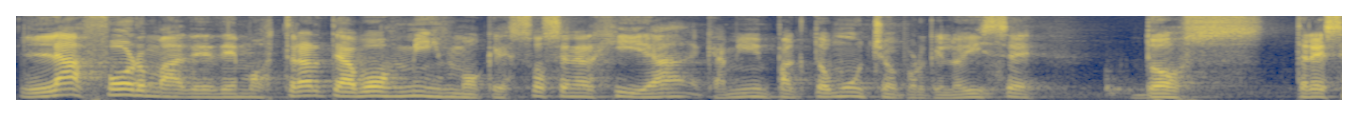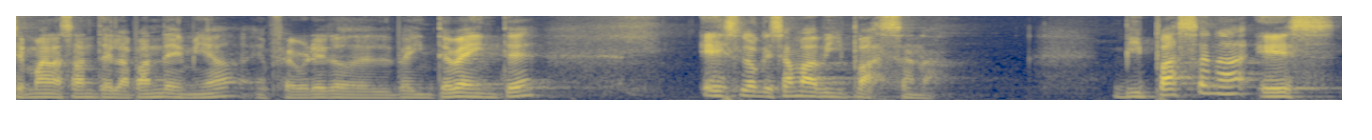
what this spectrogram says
la forma de demostrarte a vos mismo que sos energía, que a mí me impactó mucho porque lo hice dos, tres semanas antes de la pandemia, en febrero del 2020, es lo que se llama vipassana. Vipassana es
